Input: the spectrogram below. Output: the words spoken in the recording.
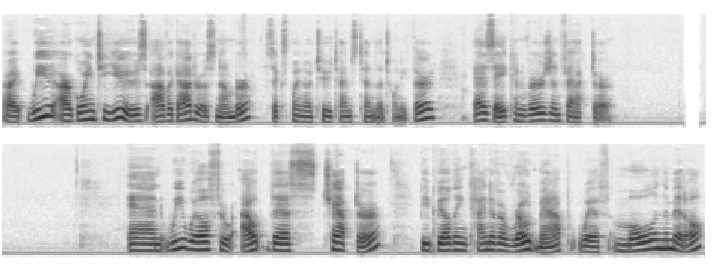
All right, we are going to use Avogadro's number, 6.02 times 10 to the 23rd, as a conversion factor. And we will, throughout this chapter, be building kind of a roadmap with mole in the middle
